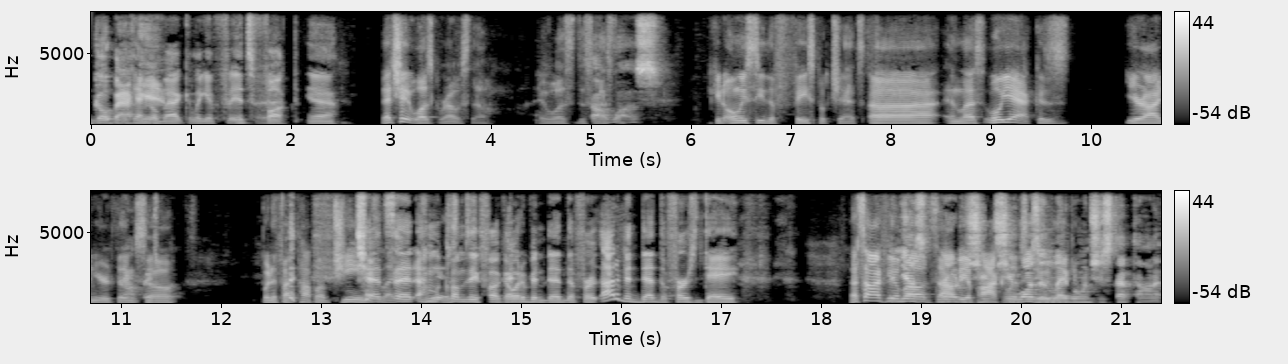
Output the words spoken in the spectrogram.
go I back. can't in. go back. Like if it's Yeah. fucked. Yeah. That shit was gross though. It was Oh, it disgusting. was. You can only see the Facebook chats. Uh unless well, yeah, because you're on your thing. on so Facebook. but if I pop up jeans, Chad like said, "I'm a clumsy fuck. I would have been dead the first. I'd have been dead the first day." That's how I feel And about yes, zombie Brody, apocalypse. She, was in dude. Like, labor when she stepped on it.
